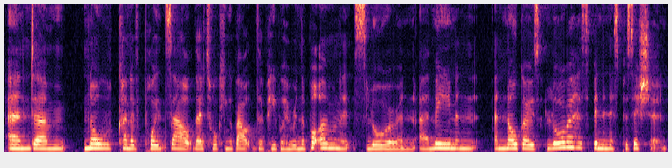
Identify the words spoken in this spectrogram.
and um, Noel kind of points out they're talking about the people who are in the bottom, and it's Laura and Hermine, and and Noel goes, Laura has been in this position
